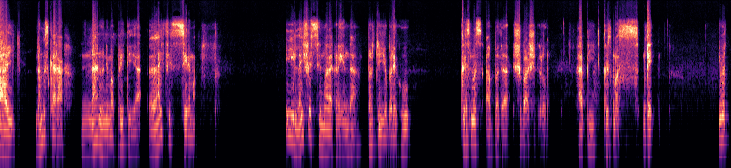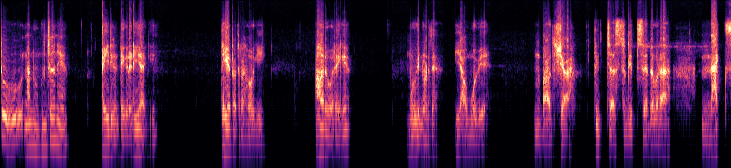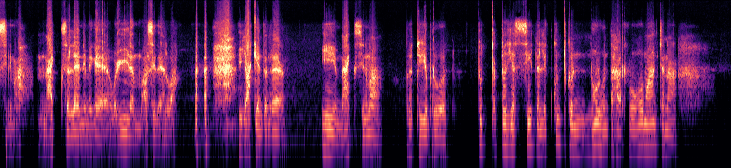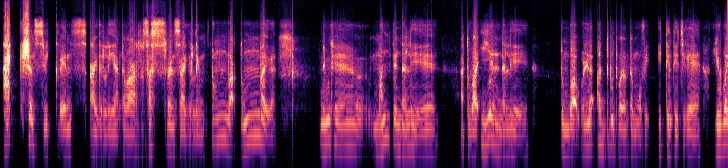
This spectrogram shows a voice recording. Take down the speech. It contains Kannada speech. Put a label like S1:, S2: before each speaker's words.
S1: ಹಾಯ್, ನಮಸ್ಕಾರ. ನಾನು ನಿಮ್ಮ ಪ್ರೀತಿಯ ಲೈಫ್ ಇಸ್ ಸಿನಿಮಾ. ಈ ಲೈಫ್ ಇಸ್ ಸಿನಿಮಾದ ಕಡೆಯಿಂದ ಪ್ರತಿಯೊಬ್ಬರಿಗೂ ಕ್ರಿಸ್ಮಸ್ ಹಬ್ಬದ ಶುಭಾಶಯಗಳು. ಹ್ಯಾಪಿ ಕ್ರಿಸ್ಮಸ್ ಡೇ ಇವತ್ತು ನಾನು ಮುಂಜಾನೆ ಐದು ಗಂಟೆಗೆ ರೆಡಿಯಾಗಿ ಥಿಯೇಟರ್ ಹತ್ರ ಹೋಗಿ ಆರೂವರೆಗೆ ಮೂವಿ ನೋಡಿದೆ. ಯಾವ ಮೂವಿ ಬಾದ್ಶಾ, ಕಿಚ್ಚ ಸುದೀಪ್ ಸರ್ ಅವರ ಮ್ಯಾಕ್ಸ್ ಸಿನಿಮಾ ಮ್ಯಾಕ್ಸ್ ಅಲ್ಲೇ ನಿಮಗೆ ಒಳ್ಳೆ ಮಾಸಿದೆ ಅಲ್ವಾ? ಯಾಕೆ ಅಂತಂದ್ರೆ ಈ ಮ್ಯಾಕ್ಸ್ ಸಿನಿಮಾ ಪ್ರತಿಯೊಬ್ಬರು ತುತ್ತ ತುದಿಯ ಸೀಟ್ನಲ್ಲಿ ಕುಂತ್ಕೊಂಡು ನೋಡುವಂತಹ ರೋಮಾಂಚನ ಆಕ್ಷನ್ ಸೀಕ್ವೆನ್ಸ್ ಆಗಿರಲಿ ಅಥವಾ ಸಸ್ಪೆನ್ಸ್ ಆಗಿರಲಿ ತುಂಬ ತುಂಬ ಇವೆ. ನಿಮಗೆ ಮಂತ್ ಎಂಡಲ್ಲಿ ಅಥವಾ ಇಯರ್ ಎಂಡಲ್ಲಿ ತುಂಬ ಒಳ್ಳೆ ಅದ್ಭುತವಾದಂಥ ಮೂವಿ ಇತ್ತೀಚೆಗೆ ಯುವ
